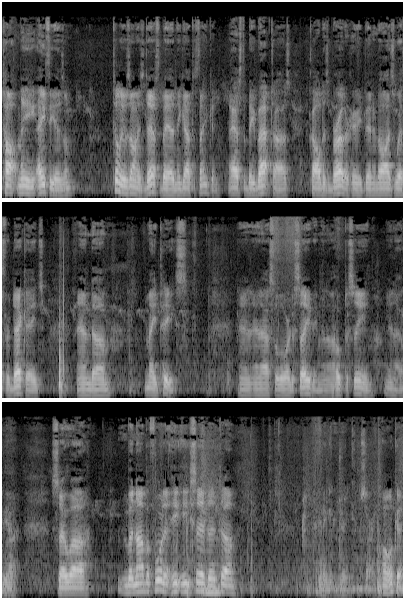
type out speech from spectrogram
taught me atheism till he was on his deathbed and he got to thinking, asked to be baptized, called his brother, who he'd been at odds with for decades, and um, made peace. And, and asked the Lord to save him, and I hope to see him, you know. Yeah. So, uh, but not before that. He, he said that, um, I'm gonna get a drink. I'm sorry. oh, okay.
